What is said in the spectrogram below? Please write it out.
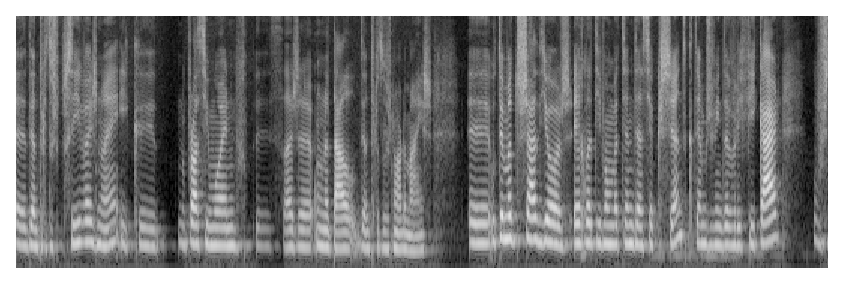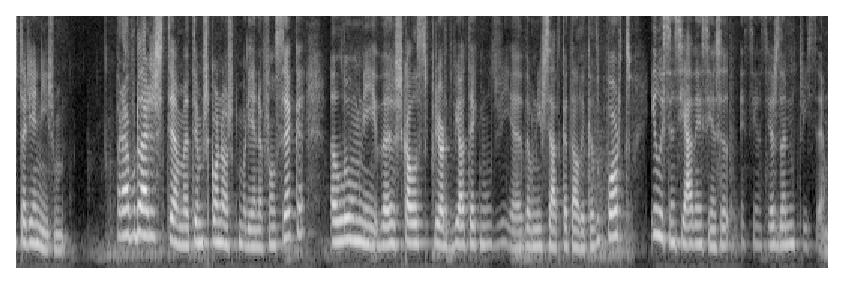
uh, dentro dos possíveis, não é? E que no próximo ano uh, seja um Natal dentro dos normais. Uh, o tema do chá de hoje é relativo a uma tendência crescente que temos vindo a verificar, o vegetarianismo. Para abordar este tema, temos connosco Mariana Fonseca, alumni da Escola Superior de Biotecnologia da Universidade Católica do Porto e licenciada em, Ciência, em Ciências da Nutrição.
